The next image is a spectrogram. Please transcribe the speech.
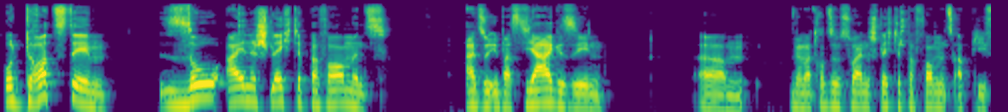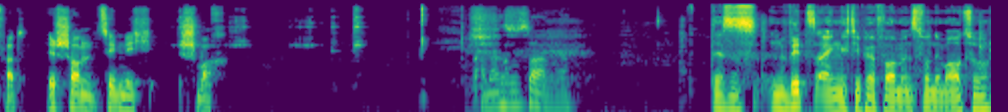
und trotzdem so eine schlechte Performance, also übers Jahr gesehen, ähm, wenn man trotzdem so eine schlechte Performance abliefert, ist schon ziemlich schwach. Kann man so sagen, ja. Das ist ein Witz eigentlich, die Performance von dem Auto.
